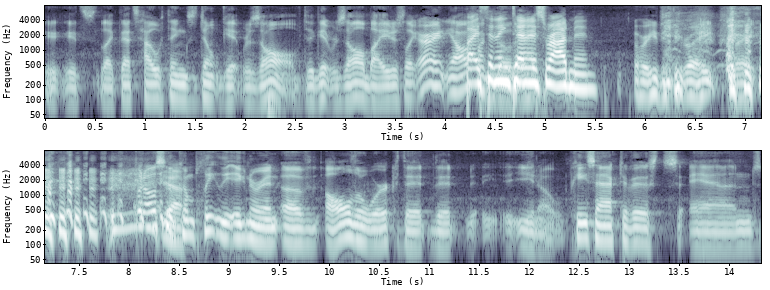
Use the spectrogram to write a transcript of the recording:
It, it's like that's how things don't get resolved. To get resolved by you just like, all right, yeah, I'll By sending go there." Dennis Rodman. or even right, right, but also Yeah. completely ignorant of all the work that that you know peace activists and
